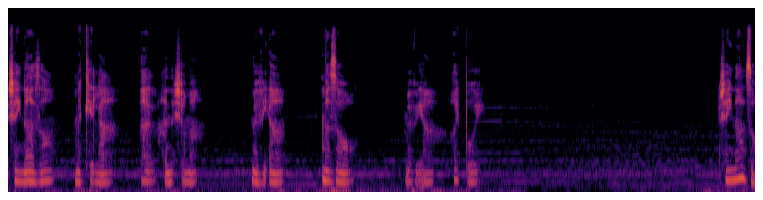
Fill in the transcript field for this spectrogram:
שינה זו מקלה על הנשמה, מביאה מזור, מביאה ריפוי. שינה זו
